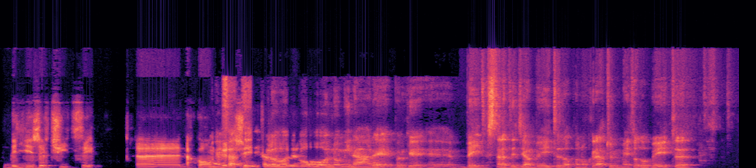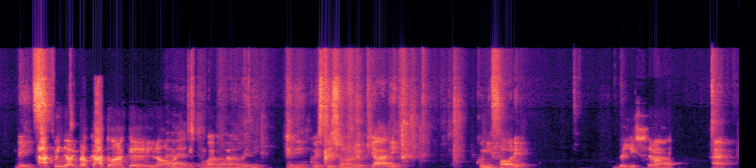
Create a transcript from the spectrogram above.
degli esercizi eh, da compiere. infatti te lo volevo nominare perché eh, Bait, strategia Bait, dopo hanno creato il metodo Bait. Bates. Ah, quindi ho imbroccato anche il nome. Eh, guarda, guarda, vedi, vedi? Questi sono gli occhiali con i fori. Bellissimo. Ah, eh.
